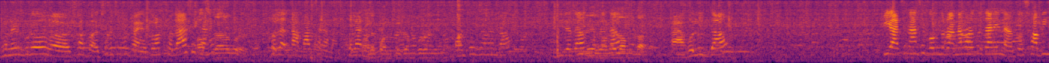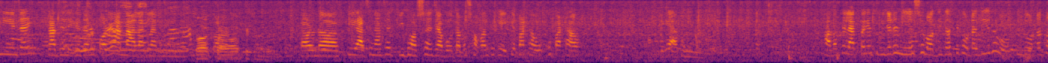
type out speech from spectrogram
ধনের গুঁড়ো সব ছোট ছোট তোমার খোলা আছে এখানে? খোলা না পাঁচ টাকা না খোলা নেই পঞ্চাশ জনের দাও। জিরে দাও জিরে দাও। হ্যাঁ হলুদ দাও। কি আছে না আছে গোবিন্দ রান্নাঘরে তো জানি না তো সবই নিয়ে যাই কাজে লেগে যাবে পরে আর না লাগলে আমি নিয়ে যাব। কারণ আহ, কি আছে না আছে কি ভরসায় যাব তারপর সকাল থেকে একে পাঠাও ওকে পাঠাও থেকে এখনই নিয়ে। সাদা তেল তুমি যেটা নিয়ে এসছো বদির কাছ থেকে ওটা দিয়ে দেবো কিন্তু ওটা তো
